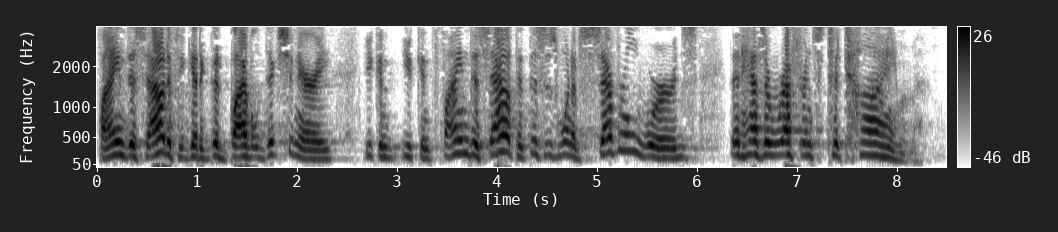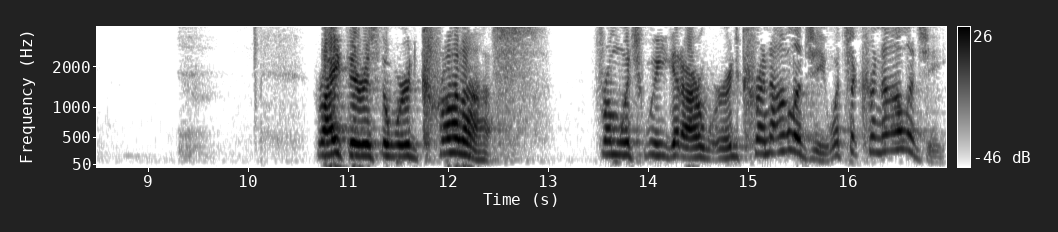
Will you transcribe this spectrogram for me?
find this out if you get a good Bible dictionary. You can, you can find this out that this is one of several words that has a reference to time. Right? There is the word chronos, from which we get our word chronology. What's a chronology?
